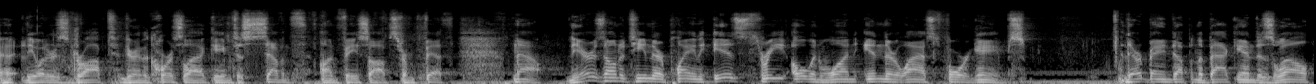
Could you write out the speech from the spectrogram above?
Uh, the Oilers dropped during the Corslack game to seventh on face-offs from fifth. Now, the Arizona team they're playing is 3 0 1 in their last four games. They're banged up in the back end as well.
